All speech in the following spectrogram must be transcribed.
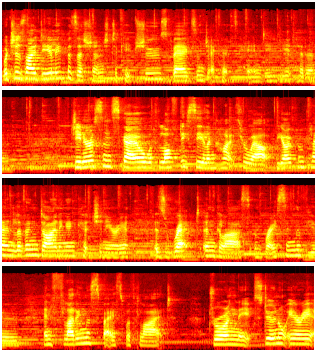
which is ideally positioned to keep shoes, bags and jackets handy yet hidden. Generous in scale with lofty ceiling height throughout, the open plan living, dining and kitchen area is wrapped in glass, embracing the view and flooding the space with light. Drawing the external area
